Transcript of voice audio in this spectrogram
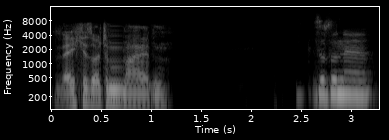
welche sollte man meiden? Also so eine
